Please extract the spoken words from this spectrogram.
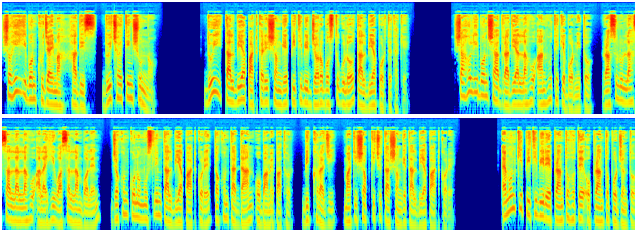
শহীহ ইবন খুজাইমাহ, হাদিস দুই ছয় তিন শূন্য। দুই, তালবিয়া পাটকারীর সঙ্গে পৃথিবীর জড়বস্তুগুলোও তালবিয়া পড়তে থাকে। শাহল ইবন সাদ রাদিয়াল্লাহু আনহু থেকে বর্ণিত রাসূলুল্লাহ সাল্লাল্লাহু আলাইহি ওয়াসাল্লাম বলেন যখন কোনো মুসলিম তালবিয়া পাঠ করে, তখন তার ডান ও বামে পাথর, বৃক্ষরাজি, মাটি সবকিছু তার সঙ্গে তালবিয়া পাঠ করে। এমনকি পৃথিবীর এ প্রান্ত হতে ও প্রান্ত পর্যন্ত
